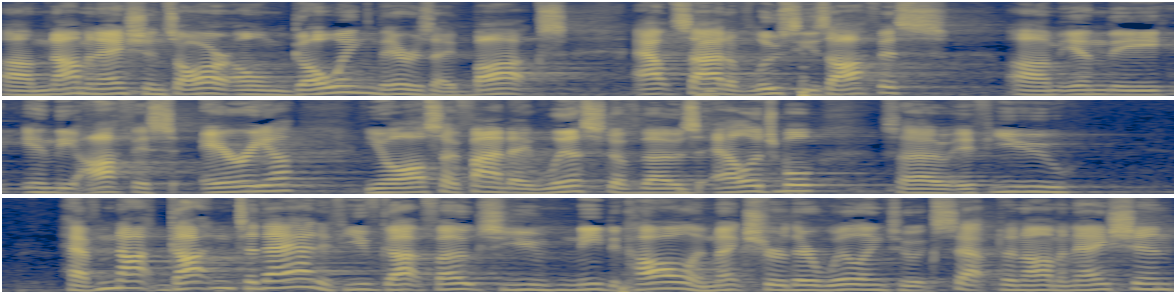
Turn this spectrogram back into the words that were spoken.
Um, nominations are ongoing. There is a box outside of Lucy's office um, in, the, in the office area. You'll also find a list of those eligible. So if you have not gotten to that, if you've got folks you need to call and make sure they're willing to accept a nomination,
